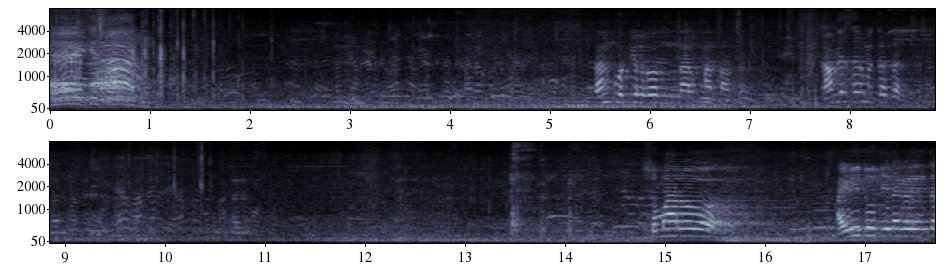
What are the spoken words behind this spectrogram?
ಜೈ ಕಿಸಾನ್! ಸಂಘ ವಕೀಲರು ಒಂದು ನಾಲ್ಕು ಮಾತಾಡ್ತಾರೆ ಕಾಂಬ್ಳೆ ಸರ್ ಮಾತಾಡ್ತಾರೆ. ಸುಮಾರು ಐದು ದಿನಗಳಿಂದ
